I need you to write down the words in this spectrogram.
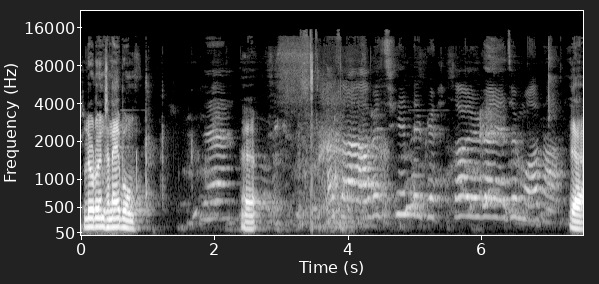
Så løber du ind til naboen. Ja. Ja,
